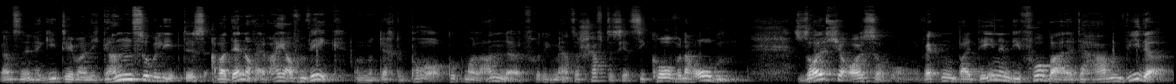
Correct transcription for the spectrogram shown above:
ganzen Energiethema nicht ganz so beliebt ist. Aber dennoch, er war ja auf dem Weg. Und man dachte, boah, guck mal an, der Friedrich Merz schafft es jetzt, die Kurve nach oben. Solche Äußerungen wecken bei denen, die Vorbehalte haben, wieder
